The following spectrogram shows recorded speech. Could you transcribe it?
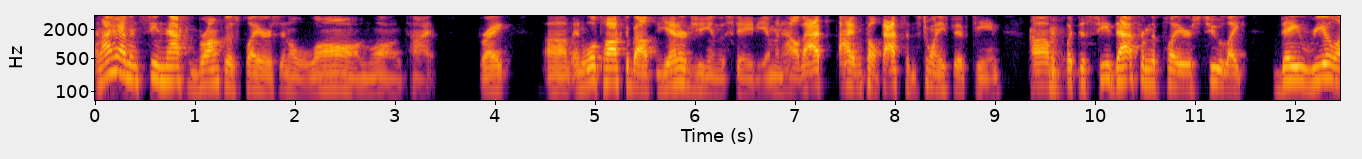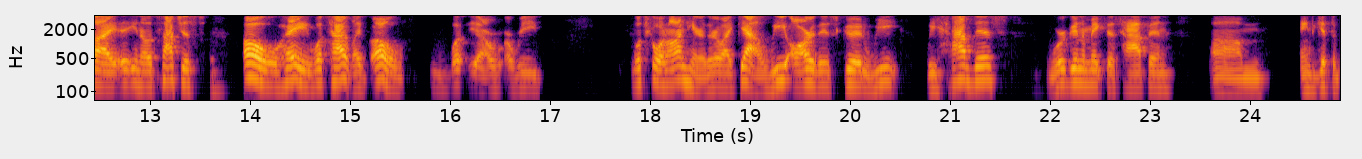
And I haven't seen that from Broncos players in a long, long time, right? Um, and we'll talk about the energy in the stadium and how that I haven't felt that since 2015. Um, but to see that from the players too, like they realize, you know, it's not just, oh, hey, what's happening? Like, oh, what you know, are we what's going on here? They're like, yeah, we are this good. We we have this. We're gonna make this happen. Um, and get the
